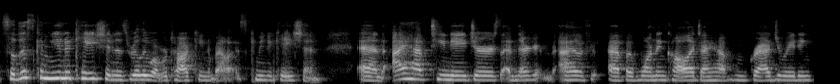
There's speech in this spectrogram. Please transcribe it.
so this communication is really what we're talking about is communication. And I have teenagers, and they're I have I have a one in college. I have them graduating.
